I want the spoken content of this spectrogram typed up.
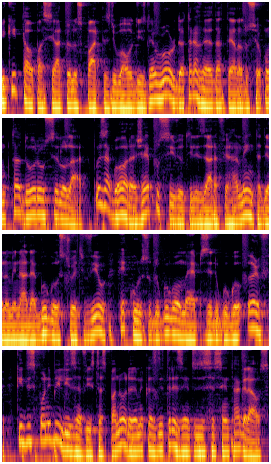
E que tal passear pelos parques de Walt Disney World através da tela do seu computador ou celular? Pois agora já é possível utilizar a ferramenta denominada Google Street View, recurso do Google Maps e do Google Earth, que disponibiliza vistas panorâmicas de 360 graus.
